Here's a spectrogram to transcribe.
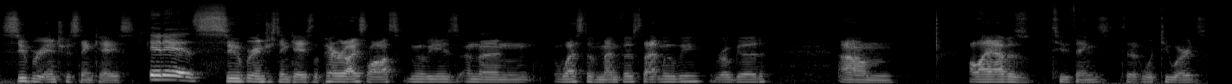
Super interesting case. It is. Super interesting case. The Paradise Lost movies, and then West of Memphis, that movie, real good. Um, all I have is two things to with two words:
